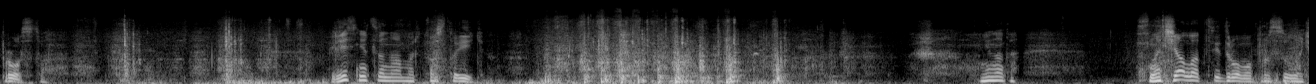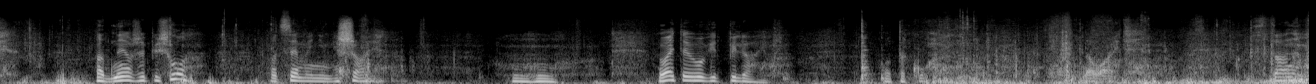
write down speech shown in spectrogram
просто. Лестниця намертво стоїть. Мені треба спочатку ці дрова просунути. Одне вже пішло, оце мені мішає. Угу. Давайте його відпіляємо. Отаку. Давайте. Станемо.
